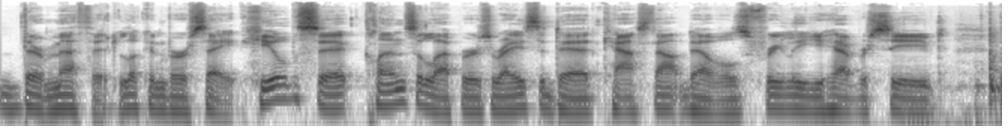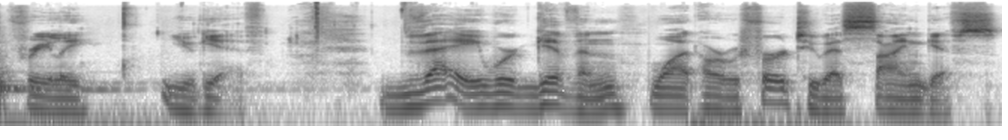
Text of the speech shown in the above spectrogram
their method. Look in verse 8 Heal the sick, cleanse the lepers, raise the dead, cast out devils. Freely you have received, freely you give. They were given what are referred to as sign gifts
